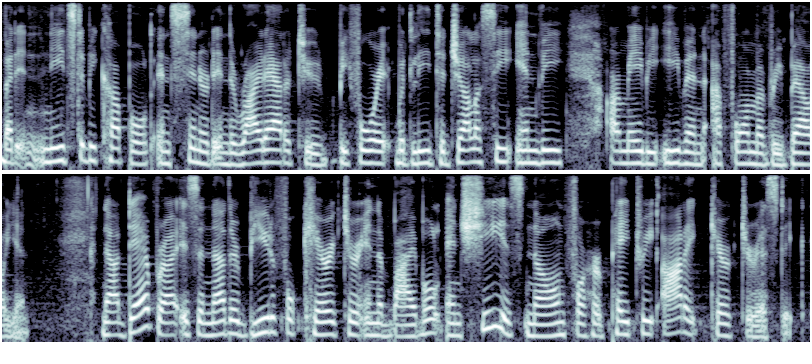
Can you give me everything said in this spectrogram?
but it needs to be coupled and centered in the right attitude before it would lead to jealousy envy or maybe even a form of rebellion. Now deborah is another beautiful character in the bible and she is known for her patriotic characteristic.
